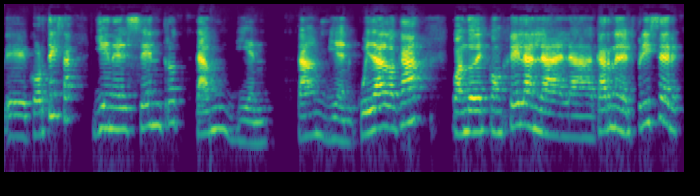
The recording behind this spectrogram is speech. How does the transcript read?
eh, corteza y en el centro también, también. Cuidado acá, cuando descongelan la, carne del freezer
